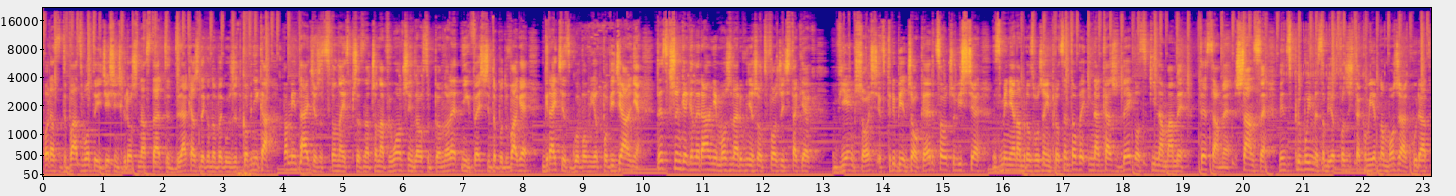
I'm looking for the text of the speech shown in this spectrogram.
oraz 2 zł i 10 groszy na start dla każdego nowego użytkownika. Pamiętajcie, że strona jest przeznaczona wyłącznie dla osób pełnoletnich, weźcie to pod uwagę, grajcie z głową i odpowiedzialnie. Tę skrzynkę generalnie można również otworzyć tak jak większość w trybie Joker, co oczywiście zmienia nam rozłożenie procentowe i na każdego skina mamy te same szanse, więc spróbujmy sobie otworzyć taką jedną, może akurat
